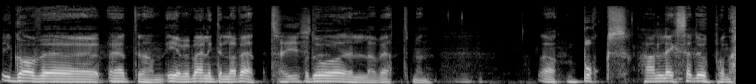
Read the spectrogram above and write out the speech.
nu? gav, eh, vad heter han, Everberg en liten lavett. Ja, och då, eller lavett, men... Ja, Box. han läxade upp honom.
